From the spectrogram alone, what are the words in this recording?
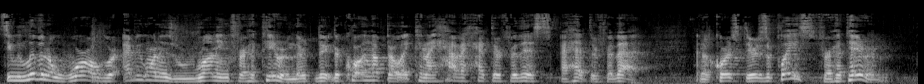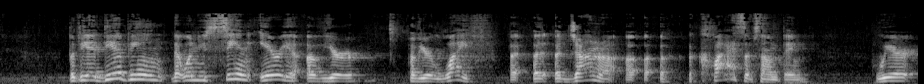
See, we live in a world where everyone is running for heterim. They're, they're, they're, calling up, they're like, can I have a heter for this, a heter for that? And of course, there's a place for heterim. But the idea being that when you see an area of your, of your life, a, a, a genre, a, a, class of something, where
